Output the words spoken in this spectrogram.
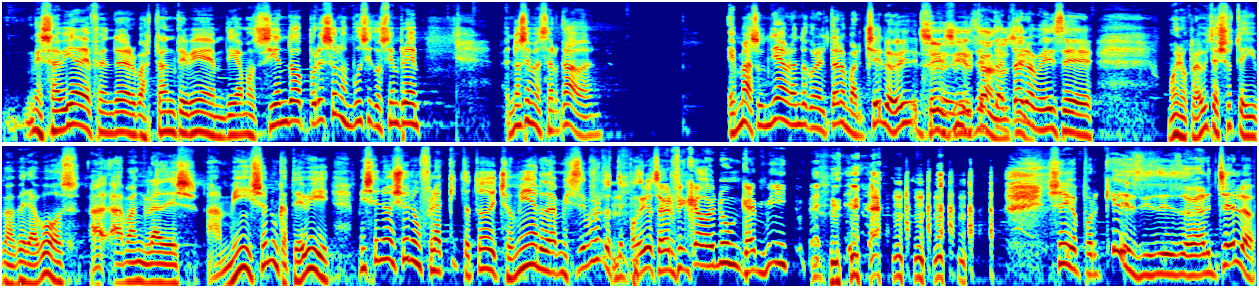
me sabía defender bastante bien, digamos, siendo, por eso los músicos siempre no se me acercaban. Es más, un día hablando con el Tano Marchelo, ¿eh? El Sí, sí, el Tano, el Tano sí. me dice, bueno, Claudita, yo te iba a ver a vos, a, a Bangladesh. A mí, yo nunca te vi. Me dice, no, yo era un flaquito todo hecho mierda. Me dice, vos no te podrías haber fijado nunca en mí. yo digo, ¿por qué decís eso, Marchelo?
